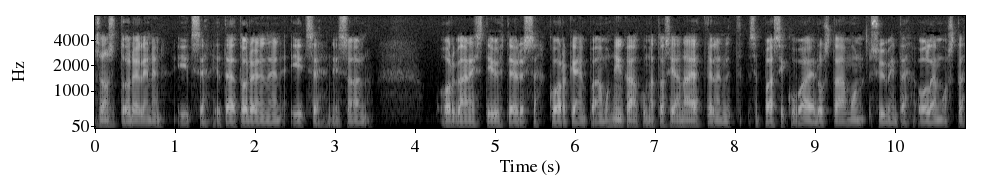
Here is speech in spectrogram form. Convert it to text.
Se on se todellinen itse. Ja tämä todellinen itse, niin se on orgaanisesti yhteydessä korkeimpaan, mutta niin kauan kun mä tosiaan ajattelen, että se passikuva edustaa mun syvintä olemusta,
